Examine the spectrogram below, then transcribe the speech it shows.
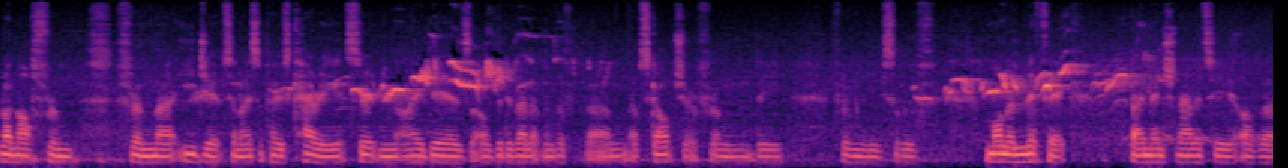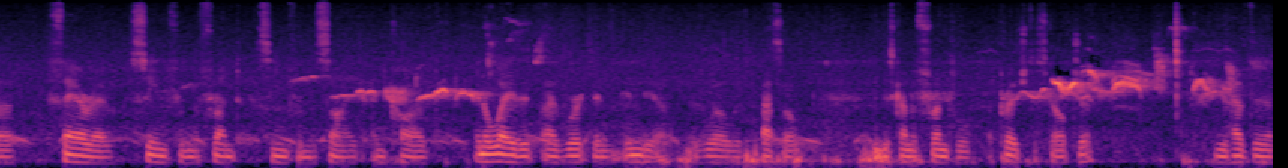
run off from from uh, Egypt, and I suppose carry certain ideas of the development of, um, of sculpture from the from the sort of monolithic dimensionality of a pharaoh seen from the front, seen from the side, and carved in a way that I've worked in India as well with basalt, in this kind of frontal approach to sculpture. You have the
